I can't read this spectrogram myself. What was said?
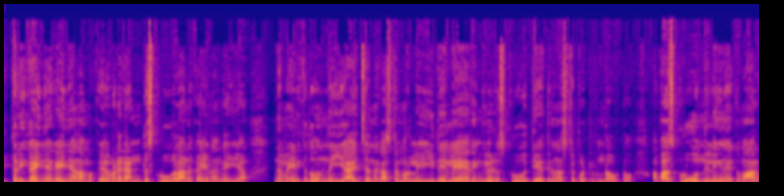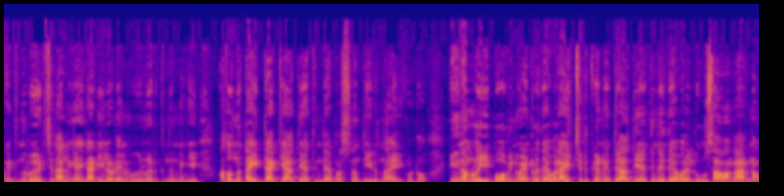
ഇത്രയും കഴിഞ്ഞാൽ കഴിഞ്ഞാൽ നമുക്ക് ഇവിടെ രണ്ട് സ്ക്രൂകളാണ് കഴിയാൻ കഴിയുക. നമ്മൾ എനിക്ക് തോന്നുന്നു ഈ അയച്ചു തന്ന കസ്റ്റമറിൽ ഇതിൽ ഏതെങ്കിലും ഒരു സ്ക്രൂ ഇദ്ദേഹത്തിന് നഷ്ടപ്പെട്ടിട്ടുണ്ടാവും കേട്ടോ അപ്പോൾ ആ സ്ക്രൂ ഒന്നില്ലെങ്കിൽ നിങ്ങൾക്ക് മാർക്കറ്റിൽ നിന്ന് മേടിച്ചിടുക അല്ലെങ്കിൽ അതിന്റെ അടിയിൽ എവിടെയെങ്കിലും വീണ് എടുക്കുന്നുണ്ടെങ്കിൽ അതൊന്ന് ടൈറ്റാക്കിയാൽ അദ്ദേഹത്തിന്റെ പ്രശ്നം തീരുന്നതായിരിക്കും കേട്ടോ ഇനി നമ്മൾ ഈ ബോബിൻ വൈൻഡർ ഇതേപോലെ അയച്ചെടുക്കുകയാണ്. ഇത് അദ്ദേഹത്തിന്റെ ഇതേപോലെ ആവാൻ കാരണം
